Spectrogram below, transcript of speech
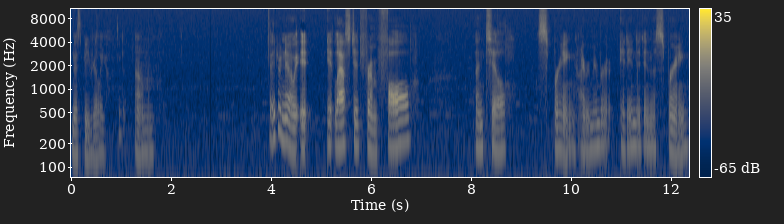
must be really hard. Um, I don't know. It it lasted from fall until spring. I remember it ended in the spring,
